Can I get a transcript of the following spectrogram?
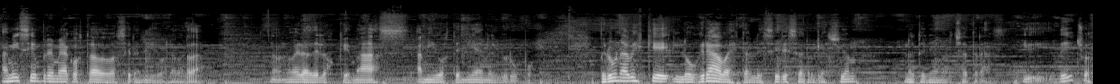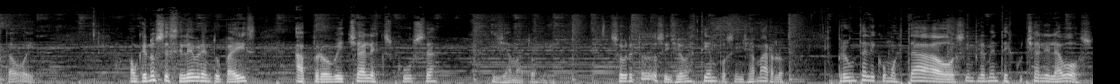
A mí siempre me ha costado hacer amigos, la verdad. No, era de los que más amigos tenía en el grupo. Pero una vez que lograba establecer esa relación, no tenía marcha atrás. Y de hecho hasta hoy. Aunque no se celebre en tu país, aprovecha la excusa y llama a tu amigo. Sobre todo si llevas tiempo sin llamarlo. Pregúntale cómo está o simplemente escuchale la voz.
